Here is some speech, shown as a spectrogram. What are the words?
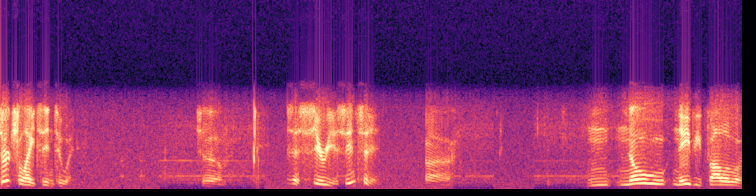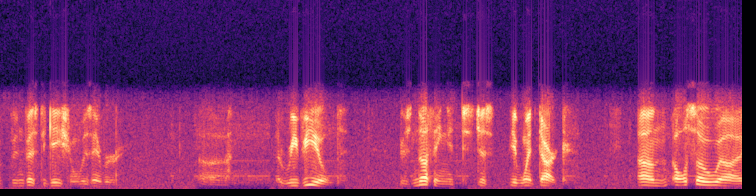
searchlights into it. So this is a serious incident. Uh, n- no Navy follow-up investigation was ever uh, revealed. There's nothing. It's just it went dark. Um, also, uh,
